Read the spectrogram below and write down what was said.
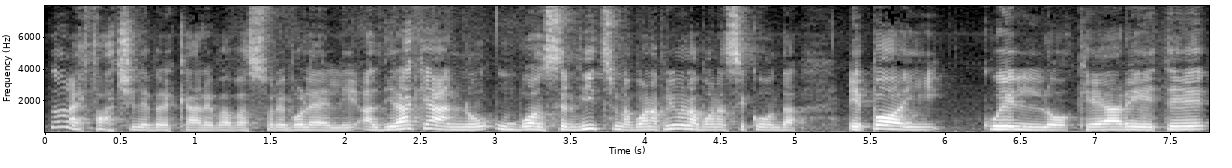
non è facile breccare Vavassore e Bolelli, al di là che hanno un buon servizio, una buona prima e una buona seconda, e poi quello che ha rete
